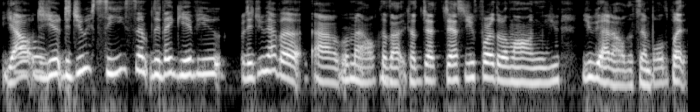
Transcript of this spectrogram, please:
y'all, did you did you see some? Did they give you? Did you have a uh, Ramel? Because I because just just you further along, you you got all the symbols. But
